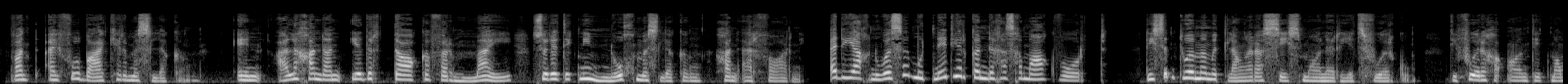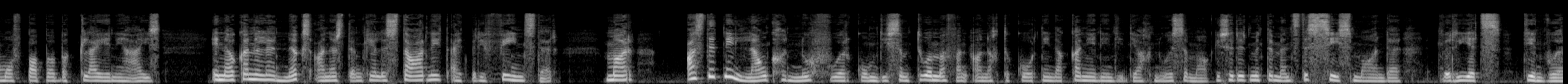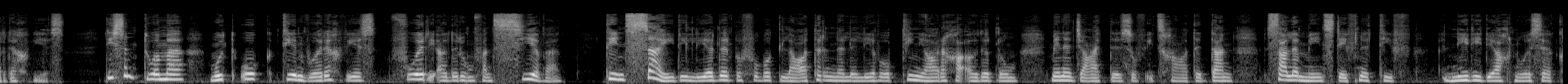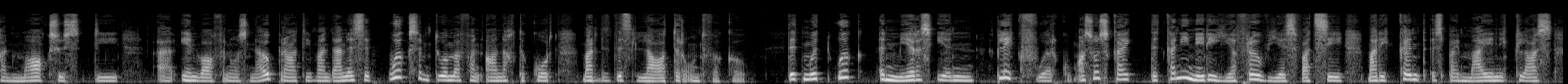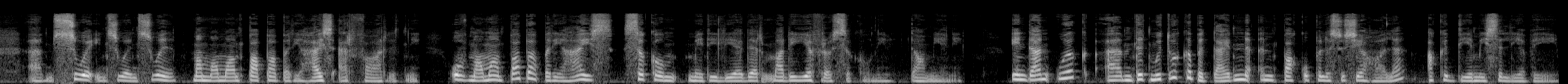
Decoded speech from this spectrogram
want hy voel baie keer mislukking en hulle gaan dan eerder take vermy sodat ek nie nog mislukking gaan ervaar nie. 'n Diagnose moet net deur kundiges gemaak word. Die simptome moet langer as 6 maande reeds voorkom. Die vorige aand het mamma of pappa beklei in die huis en nou kan hulle niks anders dink hulle staar net uit by die venster. Maar as dit nie lank genoeg voorkom die simptome van aandagtekort nie, dan kan jy nie die diagnose maak nie. So dit moet ten minste 6 maande reeds teenwoordig wees. Die simptome moet ook teenwoordig wees voor die ouderdom van 7 tensy die leerder byvoorbeeld later in hulle lewe op 10 jarige ouderdom meningitis of iets gehad het dan sal 'n mens definitief nie die diagnose kan maak soos die uh, een waarvan ons nou praat nie want dan is dit ook simptome van aandagtekort maar dit is later ontwikkel dit moet ook in meer as een plek voorkom. As ons kyk, dit kan nie net die juffrou wees wat sê, maar die kind is by my in die klas, ehm um, so en so en so, maar mamma en pappa by die huis ervaar dit nie. Of mamma en pappa by die huis sukkel met die leerder, maar die juffrou sukkel nie daarmee nie. En dan ook, ehm um, dit moet ook 'n beduidende impak op hulle sosiale, akademiese lewe hê.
